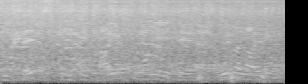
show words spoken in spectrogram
Und selbst die Detailtreue der Oberleitung.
